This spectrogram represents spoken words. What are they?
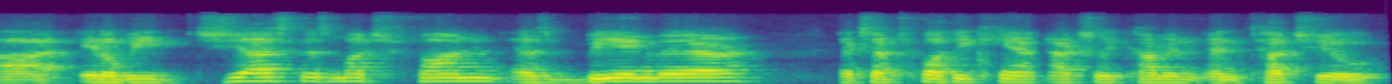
Uh, it'll be just as much fun as being there, except Foti can't actually come in and touch you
